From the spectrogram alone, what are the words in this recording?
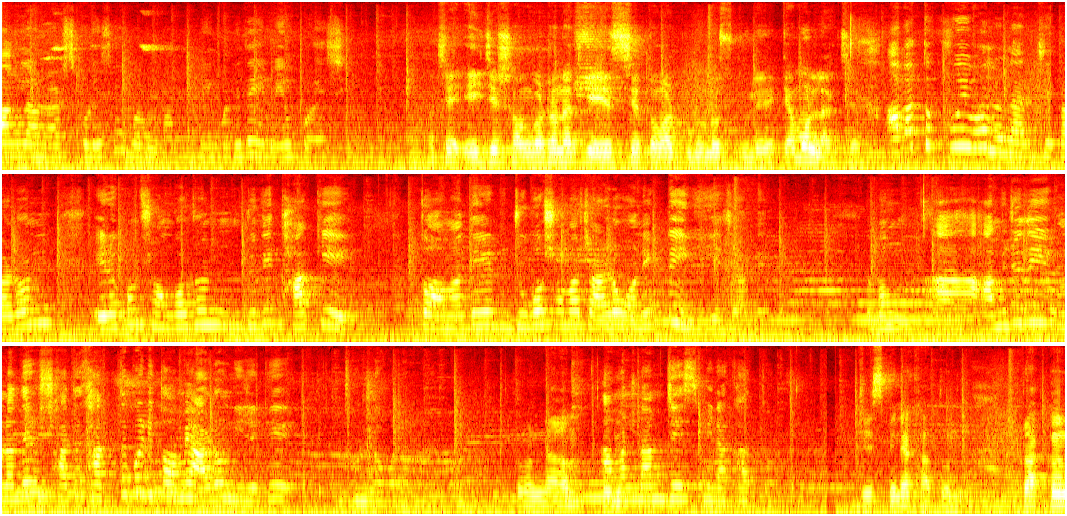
বাংলা অনার্স করেছি এবং বেঙ্গলিতে এমএও করেছি। আচ্ছা এই যে সংগঠন আজকে এসছে তোমার পুরনো স্কুলে কেমন লাগছে? আমার তো খুবই ভালো লাগছে কারণ এরকম সংগঠন যদি থাকে তো আমাদের যুব সমাজ আরও অনেকটা এগিয়ে যাবে। এবং আমি যদি ওনাদের সাথে থাকতে পারি তো আমি আরও নিজেকে ধন্য বলে মনে করি তোমার নাম? আমার নাম জেসমিনা খাতুন। জেসমিনা খাতুন প্রাক্তন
